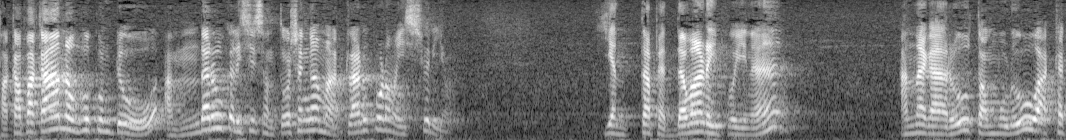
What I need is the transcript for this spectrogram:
పకపకా నవ్వుకుంటూ అందరూ కలిసి సంతోషంగా మాట్లాడుకోవడం ఐశ్వర్యం. ఎంత పెద్దవాడైపోయినా అన్నగారు తమ్ముడు అక్క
